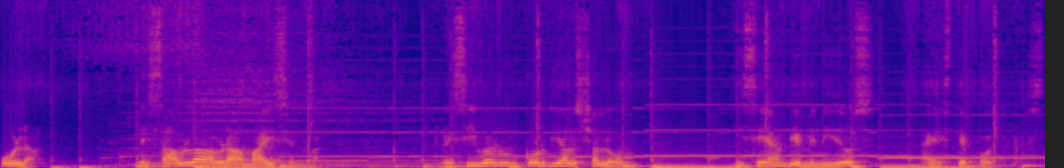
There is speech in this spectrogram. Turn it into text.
Hola, les habla Abraham Eisenman. Reciban un cordial shalom y sean bienvenidos a este podcast.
